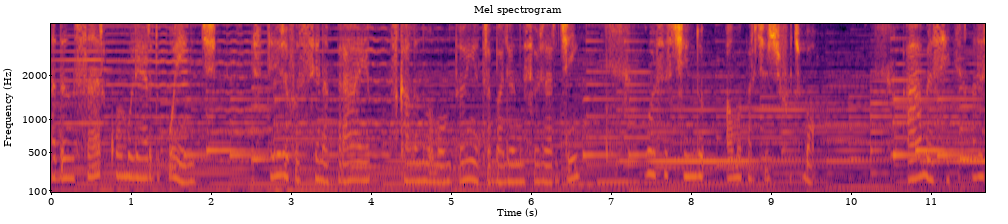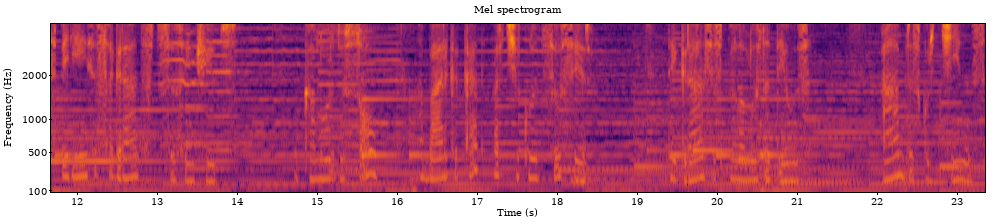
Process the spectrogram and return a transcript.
a dançar com a mulher do poente. Esteja você na praia, escalando uma montanha, trabalhando em seu jardim ou assistindo a uma partida de futebol. Abra-se às experiências sagradas dos seus sentidos. O calor do sol abarca cada partícula de seu ser. Dê graças pela luz da deusa Abra as cortinas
